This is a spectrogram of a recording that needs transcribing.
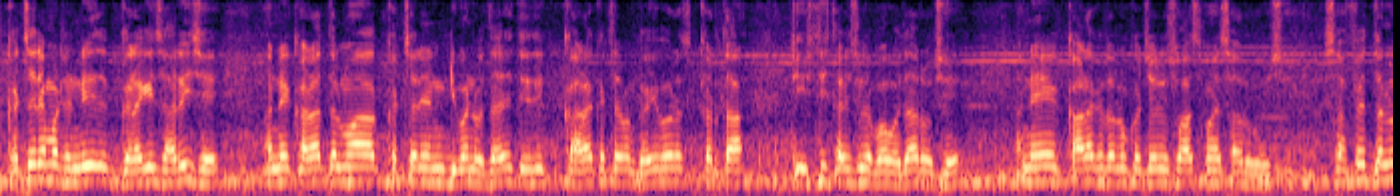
કચેરીમાં ઠંડી ગ્રાહકી સારી છે અને કાળા તલમાં કચેરીની ડિમાન્ડ વધારે છે, તેથી કાળા કચેરીમાં ગઈ વર્ષ કરતાં ત્રીસથી ચાલીસ રૂપિયા ભાવ વધારો છે અને કાળા તલનું કચેરી સ્વાસ્થ્ય માટે સારું હોય છે. સફેદ તલનું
